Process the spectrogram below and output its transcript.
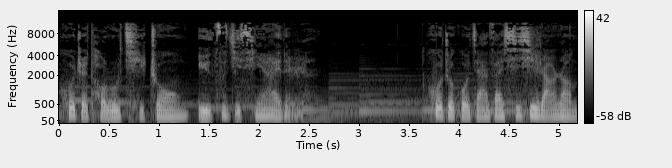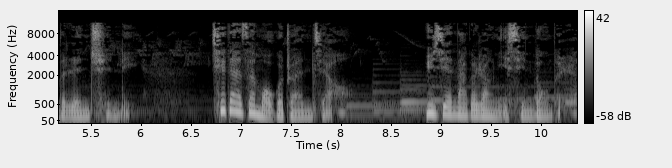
或者投入其中与自己心爱的人，或者裹夹在熙熙攘攘的人群里，期待在某个转角遇见那个让你心动的人。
